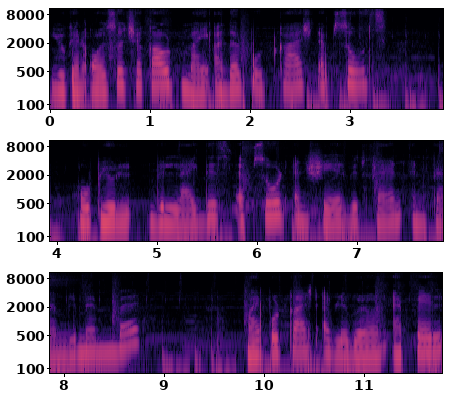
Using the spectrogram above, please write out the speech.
You can also check out my other podcast episodes. Hope you will like this episode and share with friend and family member my podcast available on Apple,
